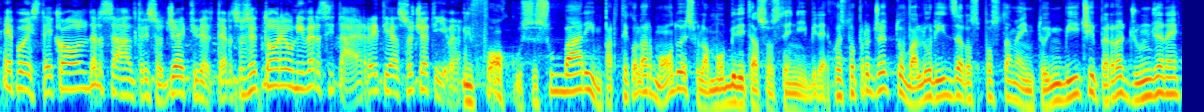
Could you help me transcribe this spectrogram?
e poi stakeholders, altri soggetti del terzo settore, università e reti associative. Il focus su Bari in particolar modo è sulla mobilità mobilità sostenibile. Questo progetto valorizza lo spostamento in bici per raggiungere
